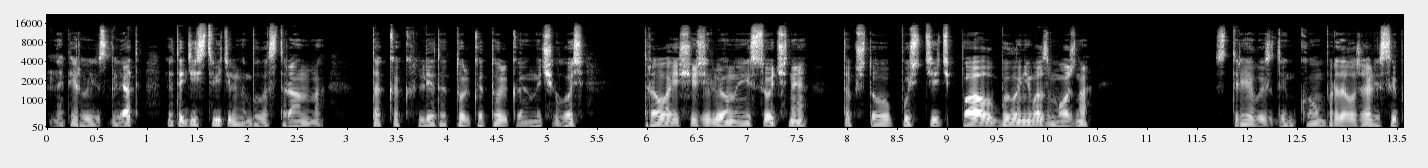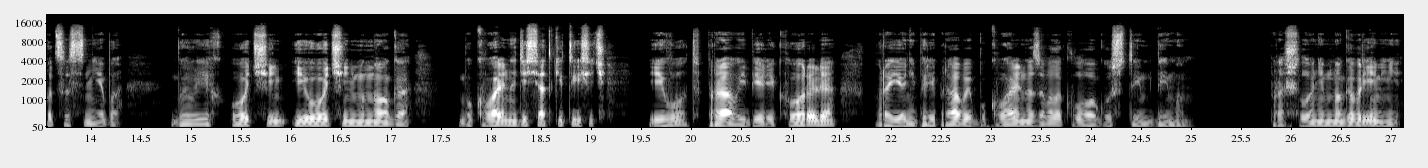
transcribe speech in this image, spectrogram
На первый взгляд это действительно было странно, так как лето только-только началось, трава еще зеленая и сочная, так что пустить пал было невозможно. Стрелы с дымком продолжали сыпаться с неба. Было их очень и очень много, буквально десятки тысяч. И вот правый берег Хореля в районе переправы буквально заволокло густым дымом. Прошло немного времени,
